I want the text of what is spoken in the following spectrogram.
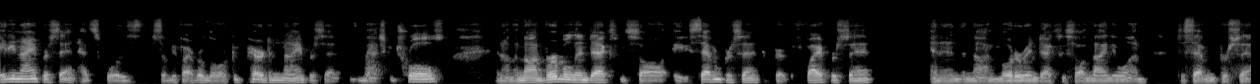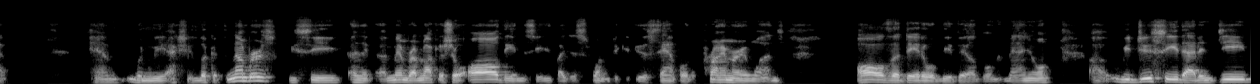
89% had scores 75 or lower compared to 9% match controls. And on the nonverbal index, we saw 87% compared to 5%. And in the non-motor index, we saw 91 to 7%. And when we actually look at the numbers, we see, and remember, I'm not going to show all the indices, but I just wanted to give you a sample of the primary ones. All the data will be available in the manual. Uh, we do see that indeed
